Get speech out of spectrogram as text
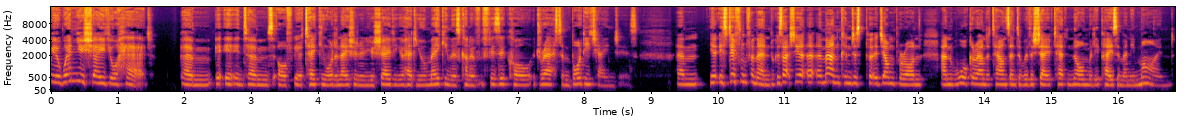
you know, when you shave your head, um, in, in, terms of you know, taking ordination and you're shaving your head and you're making this kind of physical dress and body changes, um, it's different for men because actually a, a, man can just put a jumper on and walk around a town centre with a shaved head and no one really pays him any mind.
